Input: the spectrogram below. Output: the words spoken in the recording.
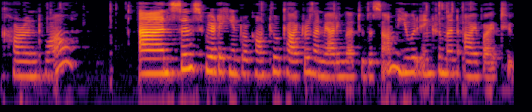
current val. And since we are taking into account two characters and we're adding that to the sum, you would increment i by 2.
